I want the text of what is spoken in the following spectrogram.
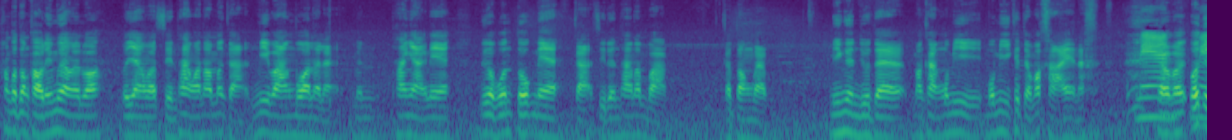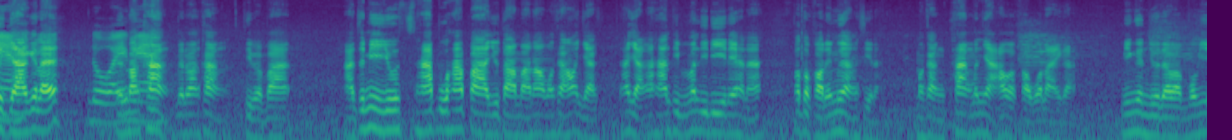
เฮาก็ต้องเข้าในเมืองแม่นบ่ตัวอย่างว่าเส้นทางว่าทำมันกะมีวางบอลนั่นแหละมันทางยากแน่หรือว่าฝนตกแน่กะสิเดินทางลำบากก็ต้องแบบมีเงินอยู่แต่บางครั้งบ่มีบ่มีก็จะมาขายอะนะแม่นแบบว่าอดอยากๆกันเลยโดยเป็นบางแม่ครั้งเป็นบางครั้งที่แบบว่าอาจจะมีอยู่หาปูหาปลาอยู่ตามบ้านเฮาบางครั้งเราอยากถ้าอยากอาหารที่มันดีๆเนี่ยนะก็ต้องเข้าในเมืองสินะบางครั้งทางมันยาวกับเขาบ่ไหลก็มีเงินอยู่แต่ว่าบ่มี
